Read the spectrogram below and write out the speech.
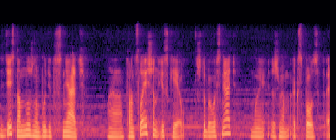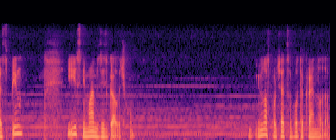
Здесь нам нужно будет снять uh, Translation и Scale. Чтобы его снять, мы жмем Expose as Pin и снимаем здесь галочку. И у нас получается вот такая нода.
